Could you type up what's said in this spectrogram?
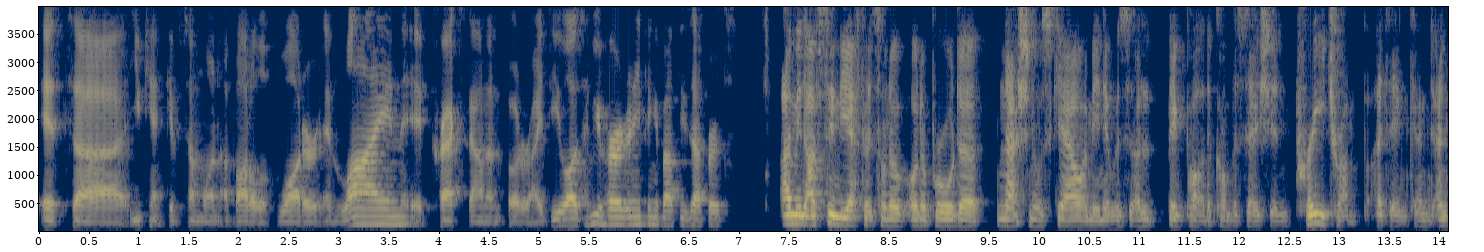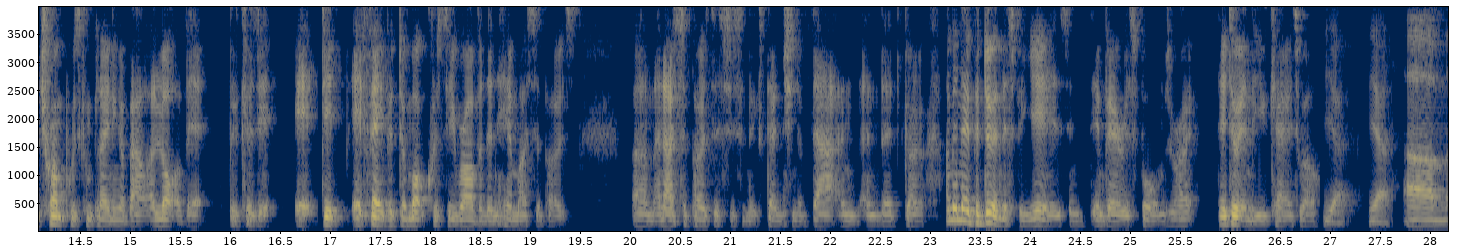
It uh, you can't give someone a bottle of water in line. It cracks down on voter ID laws. Have you heard anything about these efforts? I mean, I've seen the efforts on a on a broader national scale. I mean, it was a big part of the conversation pre-Trump, I think, and and Trump was complaining about a lot of it because it it did it favored democracy rather than him, I suppose. Um, and I suppose this is an extension of that. And, and they'd go, I mean, they've been doing this for years in, in various forms, right? They do it in the UK as well. Yeah, yeah. Um,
